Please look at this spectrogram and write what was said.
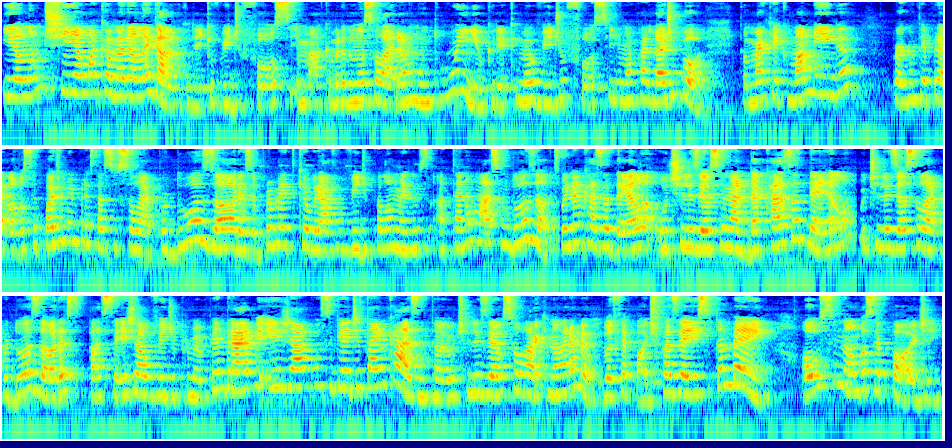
e eu não tinha uma câmera legal. Eu queria que o vídeo fosse. A câmera do meu celular era muito ruim. Eu queria que meu vídeo fosse de uma qualidade boa. Então, marquei com uma amiga perguntei pra ela, você pode me emprestar seu celular por duas horas? Eu prometo que eu gravo o vídeo pelo menos até no máximo duas horas. Fui na casa dela, utilizei o cenário da casa dela, utilizei o celular por duas horas, passei já o vídeo pro meu pendrive e já consegui editar em casa. Então eu utilizei o celular que não era meu. Você pode fazer isso também. Ou se não, você pode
